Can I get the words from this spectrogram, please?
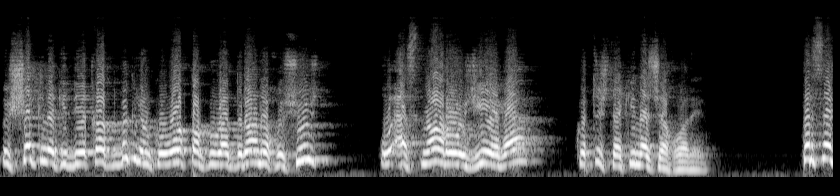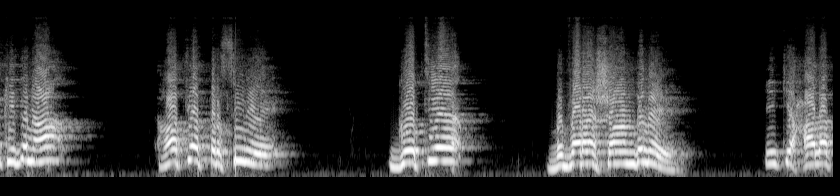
به شکل کی دقت بکرن کو وقتا کو دران خوشوش و اسنا رو جیه و کو تشتکی نچه خوره پرسه کی دنا هاتیه پرسینه گوتیه بورشاندنه اینکه حالت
